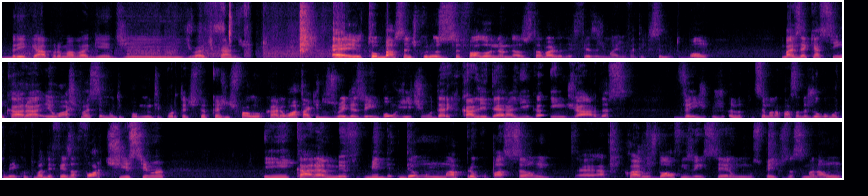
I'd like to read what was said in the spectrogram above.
brigar por uma vaguinha de, de wildcard. É, eu tô bastante curioso, você falou, né, o trabalho da defesa de Miami vai ter que ser muito bom, mas é que assim, cara, eu acho que vai ser muito, muito importante, até porque a gente falou, cara, o ataque dos Raiders vem em bom ritmo, o Derek Carr lidera a liga em jardas, vem, semana passada jogou muito bem contra uma defesa fortíssima, e, cara, me, me deu uma preocupação, é, claro, os Dolphins venceram os Patriots na semana 1,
